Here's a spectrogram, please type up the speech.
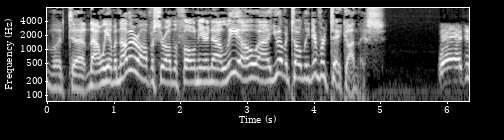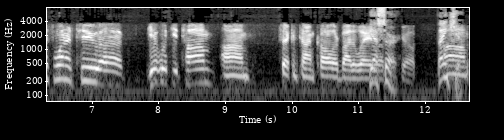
But uh, now we have another officer on the phone here. Now, Leo, uh, you have a totally different take on this. Well, I just wanted to uh, get with you, Tom. Um, second time caller, by the way. Yes, sir. Thank you. Um,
